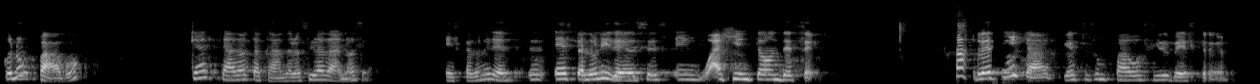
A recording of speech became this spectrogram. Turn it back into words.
con un pavo que ha estado atacando a los ciudadanos estadounidenses, estadounidenses en Washington, D.C. Resulta que este es un pavo silvestre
